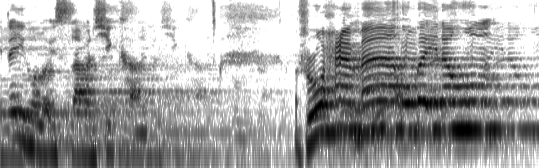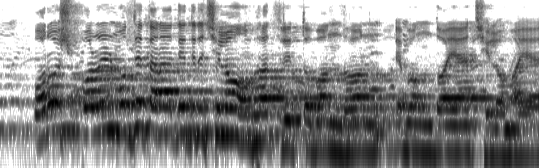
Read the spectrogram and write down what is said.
এটাই হলো ইসলামের শিক্ষা। রুহামা উবাইনাহুম পরস্পরের মধ্যে তারাদের ছিল ভ্রাতৃত্ব বন্ধন এবং দয়া ছিল, মায়া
